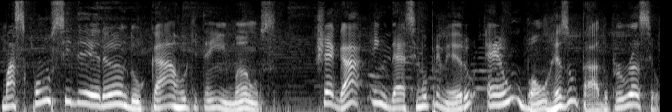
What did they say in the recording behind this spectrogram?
Mas considerando o carro que tem em mãos, chegar em 11 é um bom resultado para o Russell.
